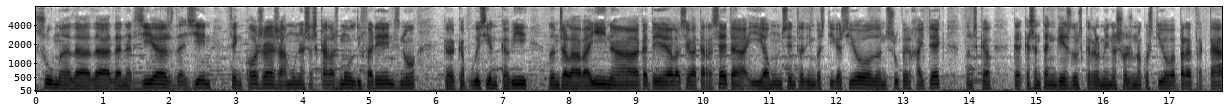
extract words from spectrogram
suma d'energies, de, de, de gent fent coses amb unes escales molt diferents, no? Que, que poguessin encabir doncs, a la veïna que té a la seva terrasseta i amb un centre d'investigació doncs, super high-tech, doncs, que, que, que s'entengués doncs, que realment això és una qüestió per a tractar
